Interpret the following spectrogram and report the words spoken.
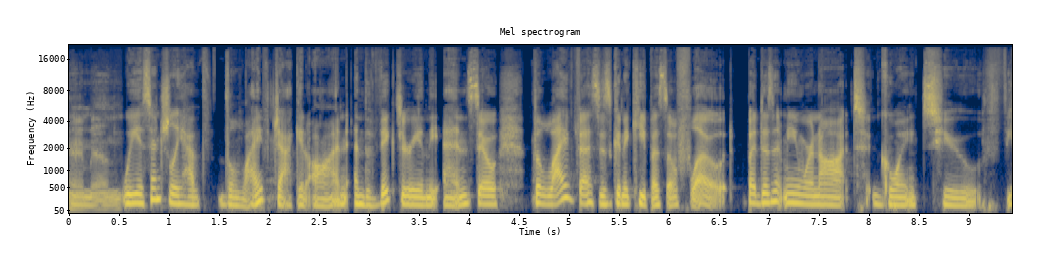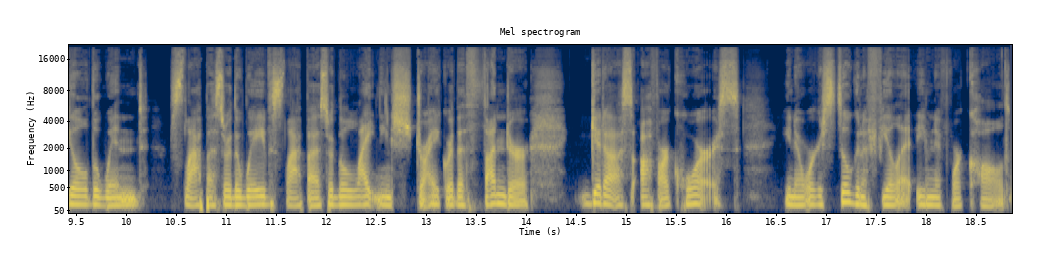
Amen. We essentially have the life jacket on and the victory in the end. So the life vest is going to keep us afloat, but doesn't mean we're not going to feel the wind slap us or the waves slap us or the lightning strike or the thunder get us off our course. You know, we're still going to feel it even if we're called.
